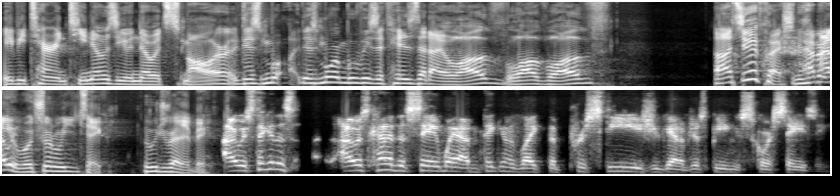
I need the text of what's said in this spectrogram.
maybe Tarantino's, even though it's smaller. Like, there's more there's more movies of his that I love, love, love. Uh, that's a good question. How about I you? Which one would you take? Who would you rather be? I was thinking this. I was kind of the same way. I'm thinking of like the prestige you get of just being Scorsese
